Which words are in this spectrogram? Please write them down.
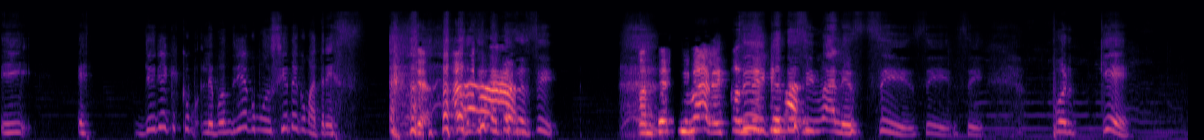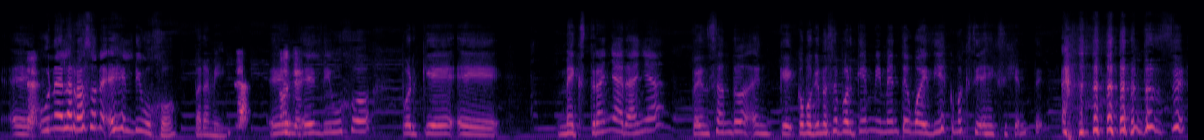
Y es- yo diría que es como- le pondría como un 7,3. Ya. Una cosa así. Con decimales, con Sí, con decimales. decimales. Sí, sí, sí. ¿Por qué? Eh, una de las razones es el dibujo, para mí. El, dibujo, porque eh, me extraña araña pensando en que, como que no sé por qué en mi mente YD es como que es exigente. Entonces,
